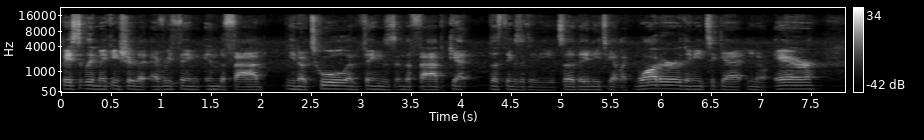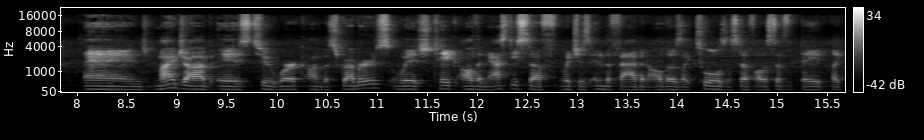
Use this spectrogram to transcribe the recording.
basically making sure that everything in the fab, you know, tool and things in the fab get the things that they need. So they need to get like water, they need to get, you know, air. And my job is to work on the scrubbers, which take all the nasty stuff which is in the fab and all those like tools and stuff, all the stuff that they like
